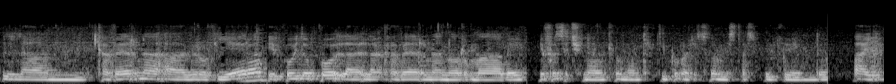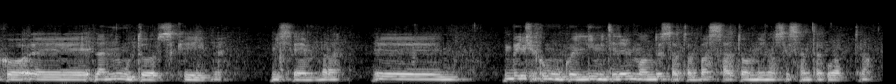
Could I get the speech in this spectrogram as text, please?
la um, caverna a groviera e poi dopo la, la, caverna normale. E forse ce n'è anche un altro tipo che adesso mi sta sfuggendo. Ah ecco eh, la noodles cave mi sembra. Eh, invece comunque il limite del mondo è stato abbassato a meno 64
